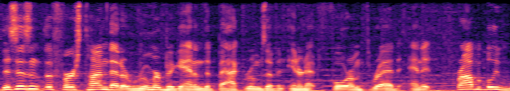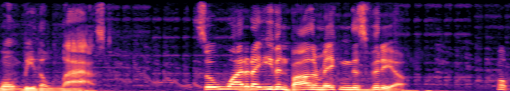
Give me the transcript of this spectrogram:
This isn't the first time that a rumor began in the back rooms of an internet forum thread, and it probably won't be the last. So why did I even bother making this video? Well,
